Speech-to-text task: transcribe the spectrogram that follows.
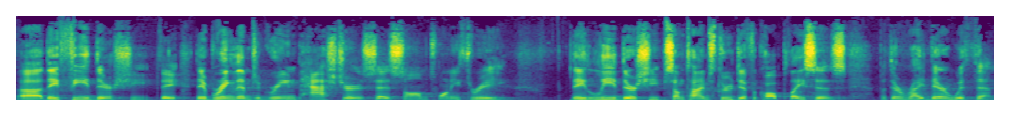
Uh, they feed their sheep. They, they bring them to green pastures, says Psalm 23. They lead their sheep, sometimes through difficult places, but they're right there with them.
